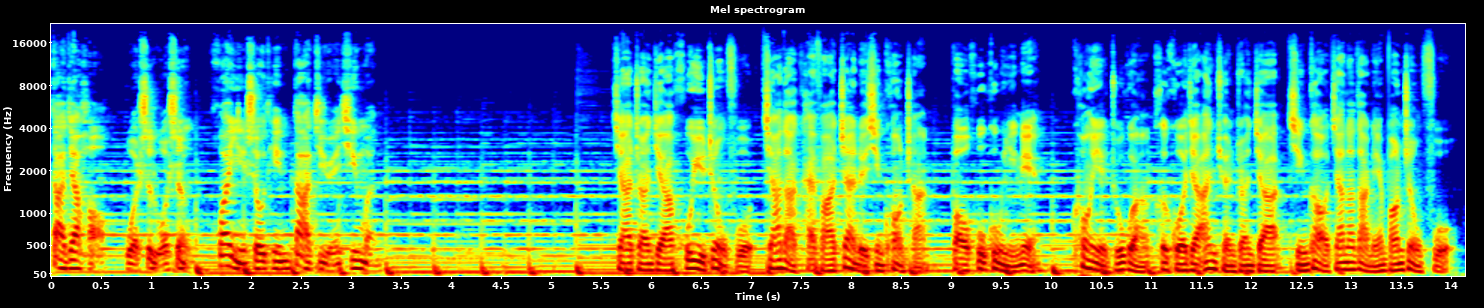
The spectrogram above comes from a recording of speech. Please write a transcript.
大家好，我是罗胜，欢迎收听大纪元新闻。加专家呼吁政府加大开发战略性矿产，保护供应链。矿业主管和国家安全专家警告加拿大联邦政府，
